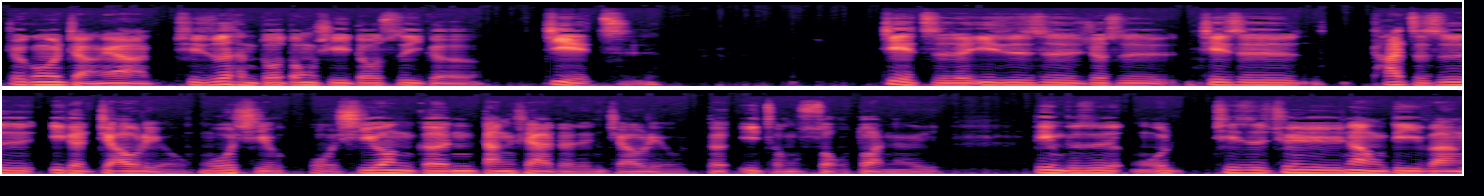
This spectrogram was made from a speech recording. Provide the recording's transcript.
就跟我讲一下，其实很多东西都是一个介质。介质的意思是，就是其实它只是一个交流，我希我希望跟当下的人交流的一种手段而已，并不是我其实去那种地方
